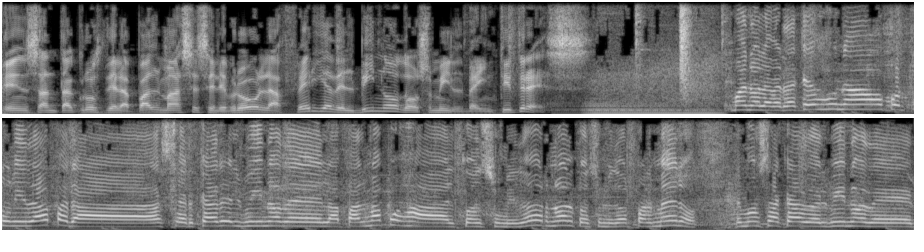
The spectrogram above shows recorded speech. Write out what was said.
En Santa Cruz de la Palma se celebró la Feria del Vino 2023. Bueno, la verdad que es una oportunidad para acercar el vino de La Palma pues al consumidor, ¿no? Al consumidor palmero. Hemos sacado el vino de,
